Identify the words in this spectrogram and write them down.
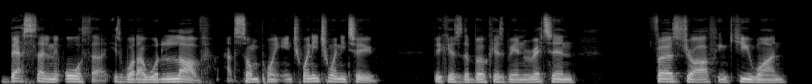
Best selling author is what I would love at some point in 2022 because the book has been written first draft in Q1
